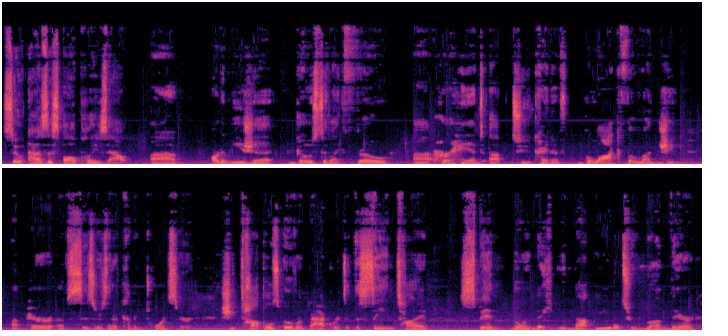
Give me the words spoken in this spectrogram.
So as this all plays out, um, Artemisia goes to like throw uh, her hand up to kind of block the lunging uh, pair of scissors that are coming towards her. She topples over backwards at the same time. Spin, knowing that he would not be able to run there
